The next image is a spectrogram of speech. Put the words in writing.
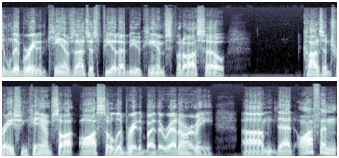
liberated camps, not just POW camps, but also concentration camps, also liberated by the Red Army. Um, that often,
